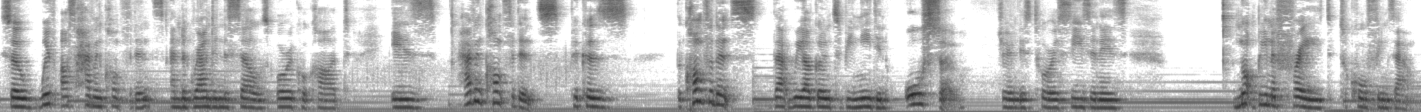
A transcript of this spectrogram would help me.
So with us having confidence and the ground in the cells oracle card is having confidence because the confidence that we are going to be needing also during this Taurus season is not being afraid to call things out.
